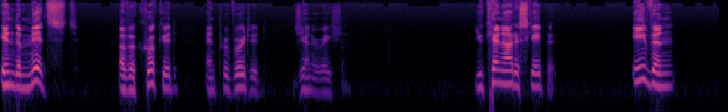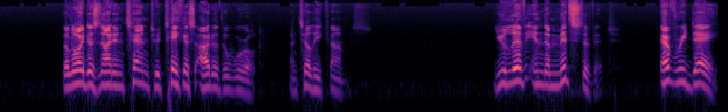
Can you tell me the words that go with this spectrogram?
in the midst of a crooked and perverted generation. You cannot escape it. Even the Lord does not intend to take us out of the world until He comes. You live in the midst of it every day.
